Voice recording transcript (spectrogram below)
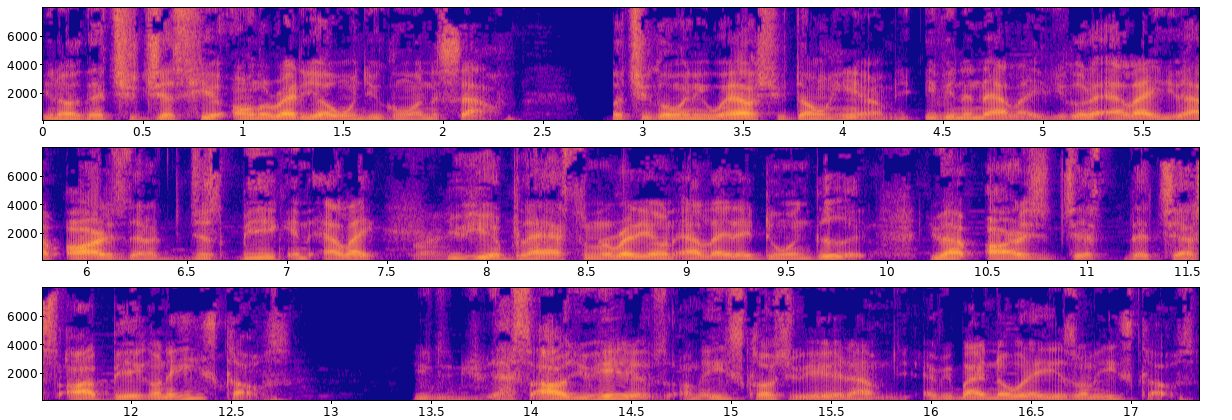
you know, that you just hear on the radio when you go in the South. But you go anywhere else, you don't hear them. Even in LA, you go to LA, you have artists that are just big in LA. Right. You hear blast on the radio in LA, they're doing good. You have artists just that just are big on the East Coast. You, that's all you hear is on the East Coast. You hear them. Everybody know where they is on the East Coast.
